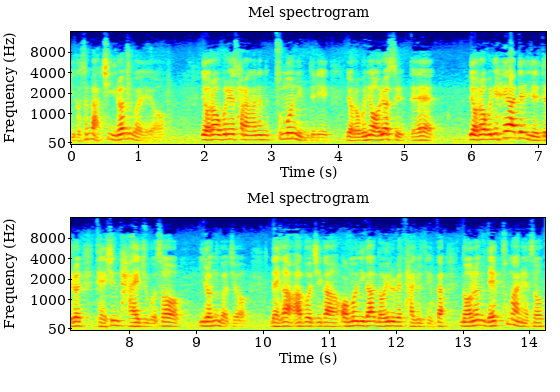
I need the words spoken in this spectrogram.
이것은 마치 이런 거예요. 여러분의 사랑하는 부모님들이 여러분이 어렸을 때 여러분이 해야 될 일들을 대신 다 해주고서 이런 거죠. 내가 아버지가 어머니가 너희를 왜 다 해줄 테니까 너는 내 품 안에서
